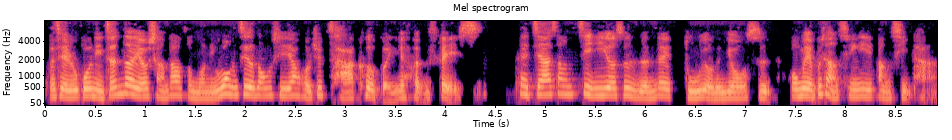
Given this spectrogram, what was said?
而且如果你真的有想到什么你忘记的东西，要回去查课本也很费时。再加上记忆又是人类独有的优势，我们也不想轻易放弃它。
